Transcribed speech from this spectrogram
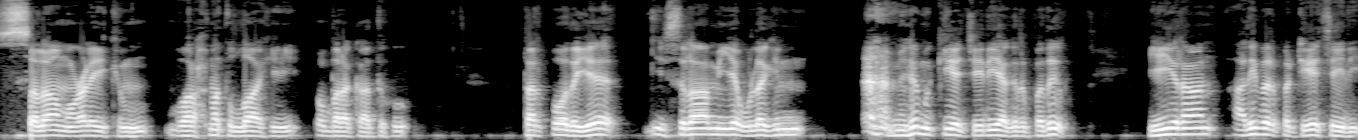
அஸ்ஸலாமு அலைக்கும் வரஹ்மத்துல்லாஹி வபரகாத்துஹு தற்போதைய இஸ்லாமிய உலகின் மிக முக்கிய செய்தியாக இருப்பது ஈரான் அதிபர் பற்றிய செய்தி.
